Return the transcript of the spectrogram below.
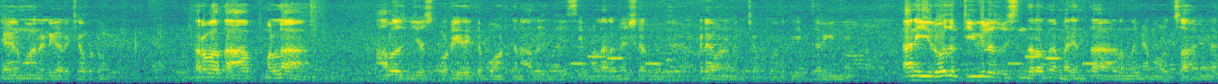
జగన్మోహన్ రెడ్డి గారు చెప్పడం తర్వాత మళ్ళా ఆలోచన చేసుకోవడం ఏదైతే బాగుంటుందని ఆలోచన చేసి మళ్ళీ రమేష్ గారు మీరు అక్కడే ఉండడం చెప్పడం జరిగింది. కానీ ఈ రోజు టీవీలో చూసిన తర్వాత మరింత ఆనందంగా ఉత్సాహంగా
